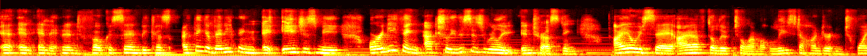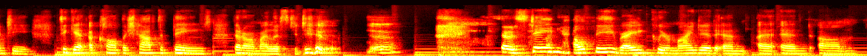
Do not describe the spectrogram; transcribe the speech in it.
and, and and and focus in because i think if anything ages me or anything actually this is really interesting. I always say I have to live till I'm at least 120 to get accomplish half the things that are on my list to do. Yeah so staying healthy, right, clear-minded, and uh, and um,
